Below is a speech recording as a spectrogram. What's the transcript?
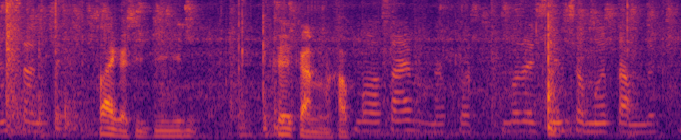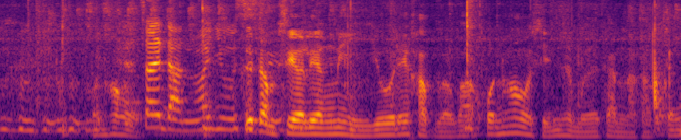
ริสันเจ็ไส้กับสีดี คือกันนะครับบ่ไส้ผมแบบบ่บ่ได้ซินเสมอต่ำเลยคนเฮาไส้ดันว่าอยู่คือตำเสียเรียงนี่อยู่ได้ครับแบบว่าคนเฮาสินเสมอกันล่ะครับจัง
